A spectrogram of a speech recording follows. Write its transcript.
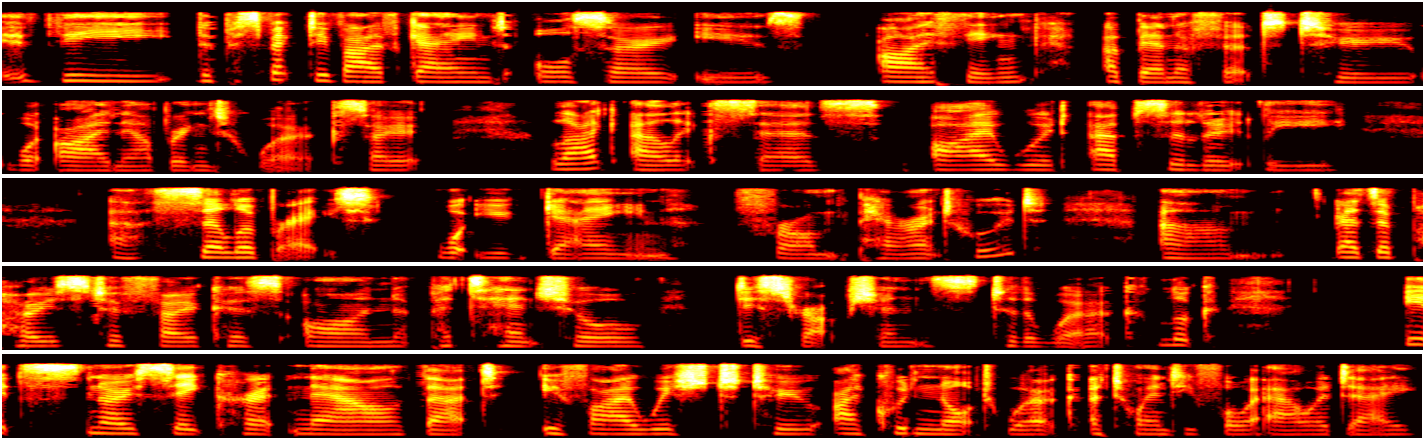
The the perspective I've gained also is, I think, a benefit to what I now bring to work. So, like Alex says, I would absolutely uh, celebrate what you gain from parenthood, um, as opposed to focus on potential disruptions to the work. Look, it's no secret now that if I wished to, I could not work a 24 hour day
